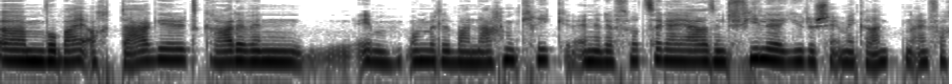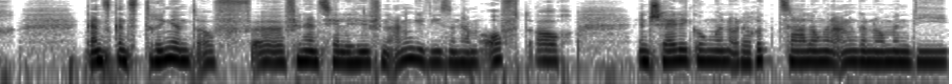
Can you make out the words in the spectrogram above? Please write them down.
Ähm, wobei auch da gilt, gerade wenn eben unmittelbar nach dem Krieg, Ende der 40er Jahre, sind viele jüdische Immigranten einfach ganz, ganz dringend auf äh, finanzielle Hilfen angewiesen, haben oft auch Entschädigungen oder Rückzahlungen angenommen, die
